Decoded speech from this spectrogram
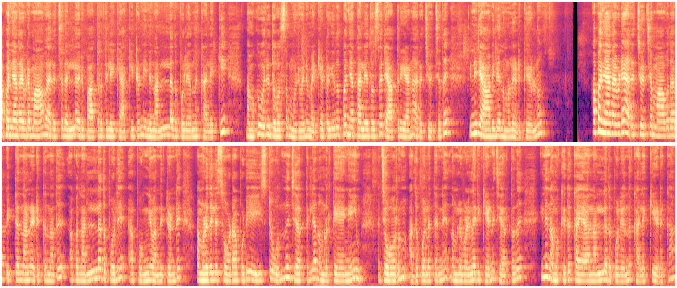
അപ്പം ഞാൻ ഇവിടെ മാവ് അരച്ചതെല്ലാം ഒരു പാത്രത്തിലേക്ക് ആക്കിയിട്ടുണ്ട്. ഇനി നല്ലതുപോലെ ഒന്ന് കലക്കി നമുക്ക് ഒരു ദിവസം മുഴുവനും വയ്ക്കാം കേട്ടോ. ഇതിപ്പോൾ ഞാൻ തലേ ദിവസം രാത്രിയാണ് അരച്ച് വെച്ചത്. ഇനി രാവിലെ നമ്മൾ എടുക്കുകയുള്ളൂ. അപ്പോൾ ഞാൻ അവിടെ അരച്ച് വെച്ച മാവ് ദാ പിറ്റെന്നാണ് എടുക്കുന്നത്. അപ്പോൾ നല്ലതുപോലെ പൊങ്ങി വന്നിട്ടുണ്ട്. നമ്മളിതിൽ സോഡാപ്പൊടി ഈസ്റ്റോ ഒന്നും ചേർത്തില്ല. നമ്മൾ തേങ്ങയും ചോറും അതുപോലെ തന്നെ നമ്മൾ വെള്ളരിക്കയാണ് ചേർത്തത്. ഇനി നമുക്കിത് കയ നല്ലതുപോലെ ഒന്ന് കലക്കിയെടുക്കാം.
